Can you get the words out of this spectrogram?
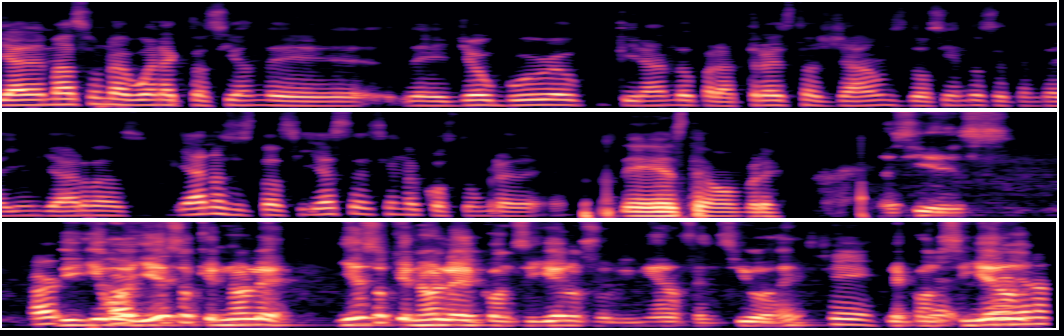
Y además una buena actuación de, de Joe Burrow tirando para 3 touchdowns, 271 yardas. Ya nos está, ya está haciendo costumbre de, de este hombre. Así es. Y, digo, Car- y eso que no le, y eso que no le consiguieron su liniero ofensivo, ¿eh? sí, Le consiguieron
